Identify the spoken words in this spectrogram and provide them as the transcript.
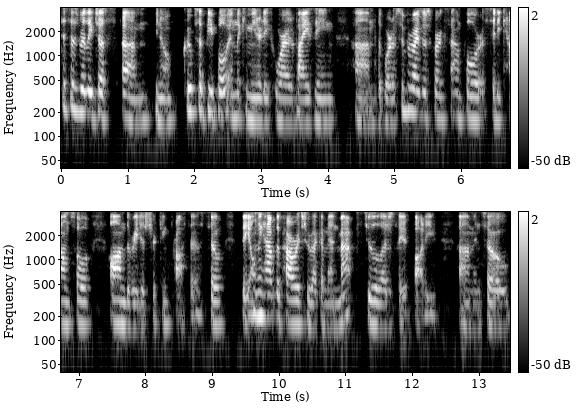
this is really just, um, you know, groups of people in the community who are advising um, the Board of Supervisors, for example, or city council on the redistricting process. So they only have the power to recommend maps to the legislative body. Um, and so,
